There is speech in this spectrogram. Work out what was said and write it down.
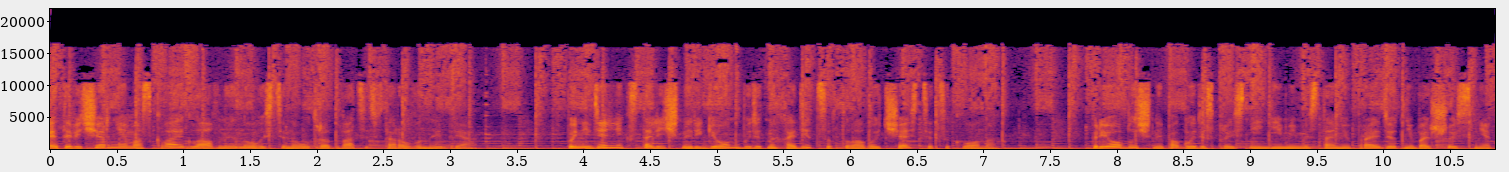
Это вечерняя Москва и главные новости на утро 22 ноября. В понедельник столичный регион будет находиться в тыловой части циклона. При облачной погоде с прояснениями местами пройдет небольшой снег,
